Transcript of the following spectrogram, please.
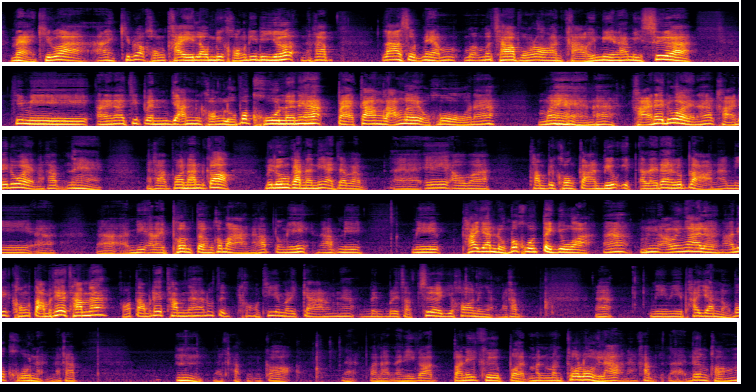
แหมคิดว่าอคิดว่าของไทยเรามีของดีๆเยอะนะครับ ล่าสุดเนี่ยเมื่อเช้าผมลองอ่านข่าวเห็นมีนะฮะมีเสื้อที่มีอะไรนะที่เป็นยันของหลวงพ่อคูณเลยนะฮะแปะกลางหลังเลยโอ้โหนะแม่นะขายได้ด้วยนะขายได้ด้วยนะครับแน่นะครับ เพราะนั้นก็ ไม่รู้กันอันนี้อาจจะแบบเออเอามาทำเป็นโครงการบิวอิ t อะไรได้หรือเปล่านะ มีมีอะไรเพิ่มเติมเข้ามานะครับ ตรงนี้นะครับมีมีพายันหลวงพ่อคูณติดอยู่อะนะเอาง่ายๆเลยอันนี้ของต่างประเทศทำนะ ของต่างประเทศทำนะรู้สึกของที่อเมริกานะเป็นบริษัทเสื้อยี่ห้อหนึ่งอะนะครับนะมีมีพายันหลวงพ่อคูณอะนะครับ อืมนะครับ ก็นะเพราะนั้นอันนี้ก็ตอนนี้คือเปิดมันมันทั่วโลกอยู่แล้วนะครับนะเรื่องของ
